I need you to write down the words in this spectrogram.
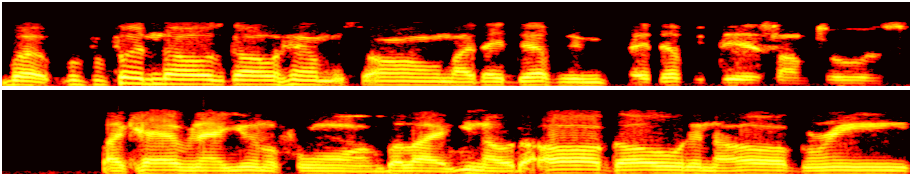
but for putting those gold helmets on, like they definitely they definitely did something to us, like having that uniform. But like you know the all gold and the all green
